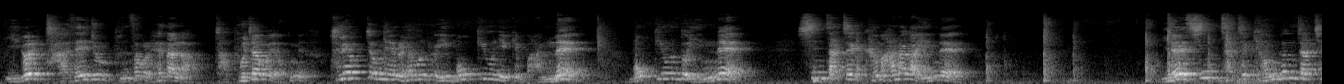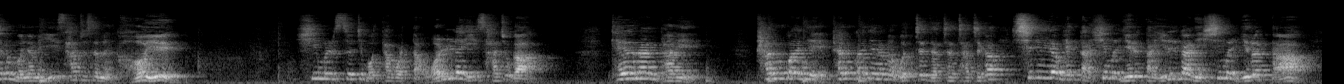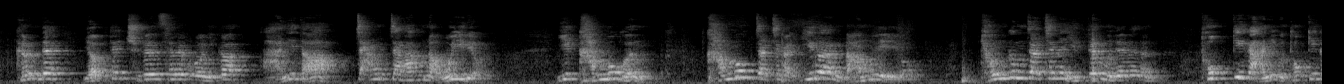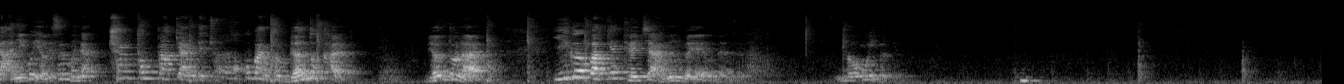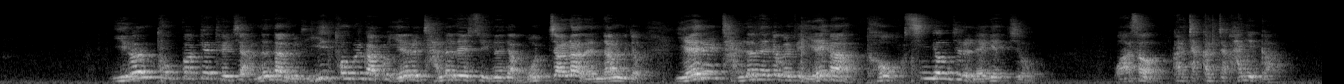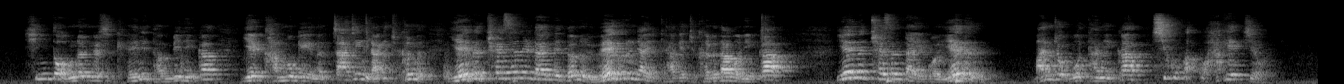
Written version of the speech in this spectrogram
이걸 자세히 좀 분석을 해달라. 자, 보자고요. 그러면 구역 정리를 해보니까 이 목기운이 이렇게 많네. 목기운도 있네. 신 자체가 금 하나가 있네. 얘신 자체 경금 자체는 뭐냐면 이 사주에서는 거의 힘을 쓰지 못하고 있다. 원래 이 사주가 태어난 달이 편관이 편관이라면 어째 자체, 자체가 신령했다. 힘을 잃었다. 일간이 힘을 잃었다. 그런데 옆에 주변 세력을 보니까 아니다. 짱짱하구나. 오히려 이 간목은 간목 자체가 이러한 나무예요. 경금 자체는 이때는 뭐냐면은 도끼가 아니고 도끼가 아니고 여기서 뭐냐 출톱밖에 안 돼. 조그만 그 면도칼 면도날 이거밖에 되지 않는 거예요. 면도날. 너무 이거든. 이런 톱밖에 되지 않는다는 거지. 이 톱을 갖고 얘를 잘라낼 수 있느냐 못 잘라낸다는 거죠. 얘를 잘라내려고 할때 얘가 더 신경질을 내겠죠. 와서 깔짝깔짝 하니까 힘도 없는 것이 괜히 덤비니까 얘 감목에게는 짜증이 나겠죠. 그러면 얘는 최선을 다했는데 너는 왜 그러냐 이렇게 하겠죠. 그러다 보니까 얘는 최선 다했고 얘는 만족 못하니까 치고받고 하겠죠.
